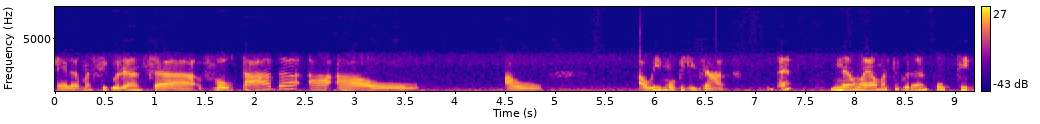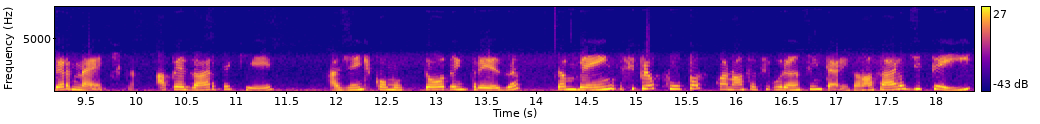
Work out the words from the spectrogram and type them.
ela é uma segurança voltada a, ao, ao, ao imobilizado, né? Não é uma segurança cibernética, apesar de que a gente, como toda empresa, também se preocupa com a nossa segurança interna. Então, nossa área de TI,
